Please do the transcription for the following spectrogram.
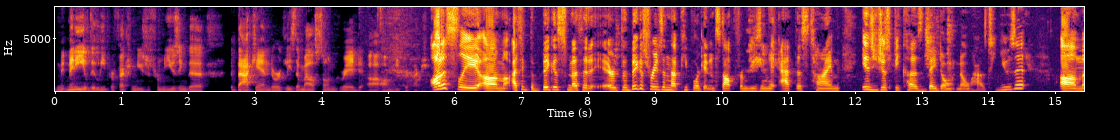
many of the lead perfection users from using the the back end or at least the milestone grid uh, on lead perfection? Honestly, um, I think the biggest method or the biggest reason that people are getting stopped from using it at this time is just because they don't know how to use it. Um,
